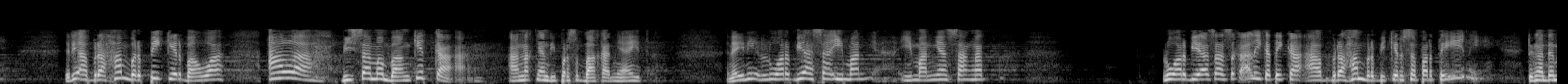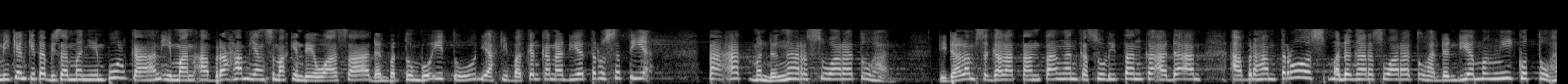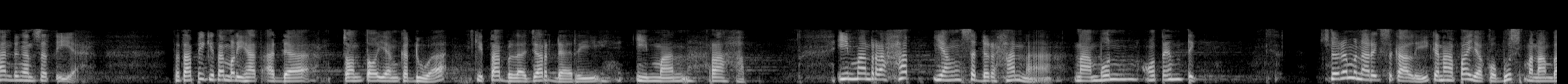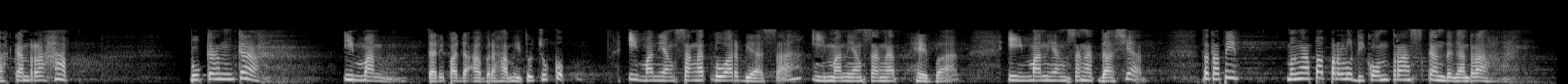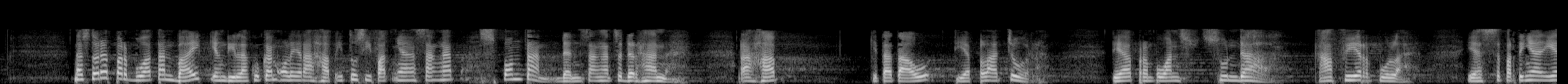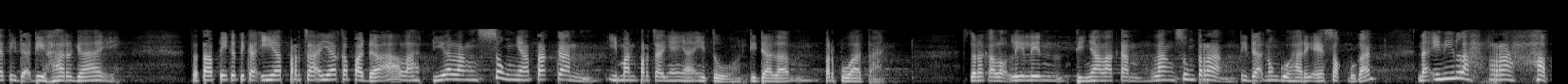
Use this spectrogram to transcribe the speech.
Jadi Abraham berpikir bahwa Allah bisa membangkitkan anak yang dipersembahkannya itu. Nah ini luar biasa imannya. Imannya sangat luar biasa sekali ketika Abraham berpikir seperti ini. Dengan demikian kita bisa menyimpulkan iman Abraham yang semakin dewasa dan bertumbuh itu diakibatkan karena dia terus setia. Taat mendengar suara Tuhan. Di dalam segala tantangan, kesulitan, keadaan, Abraham terus mendengar suara Tuhan dan dia mengikut Tuhan dengan setia. Tetapi kita melihat ada contoh yang kedua, kita belajar dari iman Rahab. Iman Rahab yang sederhana namun otentik. Saudara menarik sekali kenapa Yakobus menambahkan Rahab. Bukankah iman daripada Abraham itu cukup? Iman yang sangat luar biasa, iman yang sangat hebat, iman yang sangat dahsyat. Tetapi mengapa perlu dikontraskan dengan Rahab? Nah, saudara, perbuatan baik yang dilakukan oleh Rahab itu sifatnya sangat spontan dan sangat sederhana. Rahab, kita tahu, dia pelacur, dia perempuan sundal, kafir pula. Ya sepertinya ia tidak dihargai. Tetapi ketika ia percaya kepada Allah, dia langsung nyatakan iman percayanya itu di dalam perbuatan. Saudara kalau lilin dinyalakan langsung terang, tidak nunggu hari esok bukan? Nah inilah Rahab.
